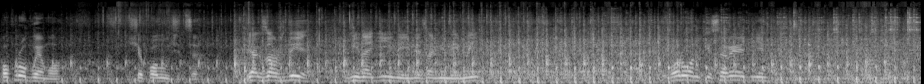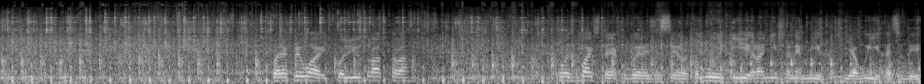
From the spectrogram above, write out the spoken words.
Попробуємо, що вийде. Як завжди, він надійний і незамінимий. Воронки середні. Перекривають колію трактора. Ось бачите, як у березі сиро, тому і раніше не міг я виїхати сюди.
